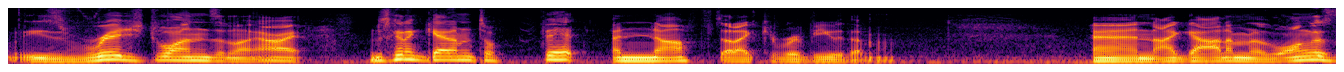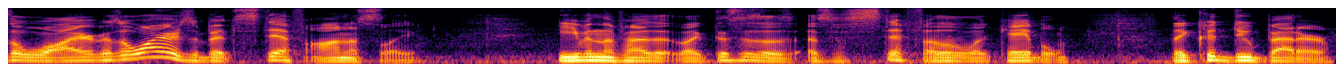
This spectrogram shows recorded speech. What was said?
these ridged ones. And I'm like, all right, I'm just gonna get them to fit enough that I can review them. And I got them as long as the wire, because the wire is a bit stiff, honestly. Even the fact that like this is a, a stiff a little cable, they could do better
